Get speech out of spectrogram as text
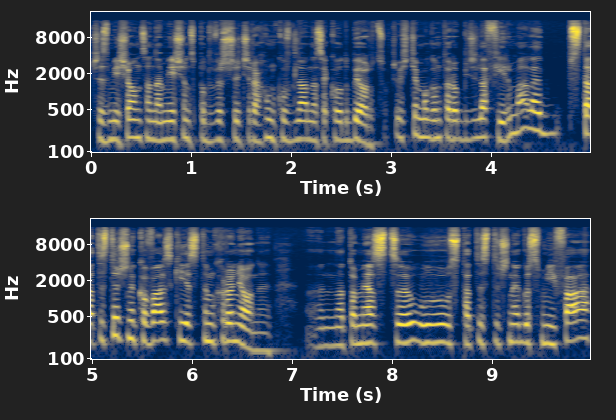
czy z miesiąca na miesiąc podwyższyć rachunków dla nas jako odbiorców. Oczywiście mogą to robić dla firm, ale statystyczny Kowalski jest tym chroniony. Natomiast u statystycznego Smitha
